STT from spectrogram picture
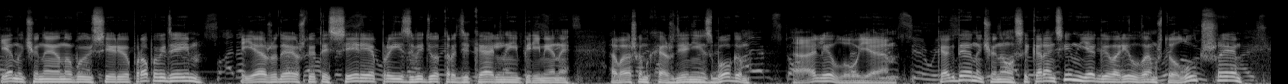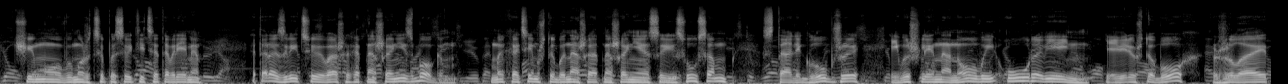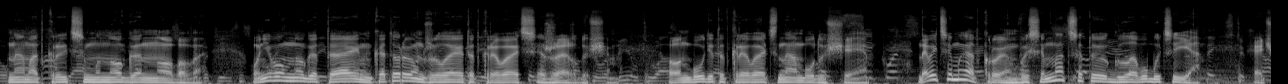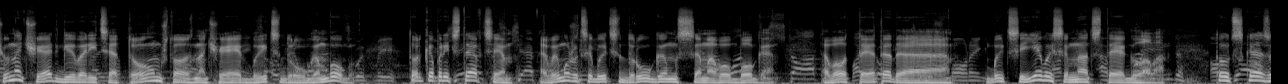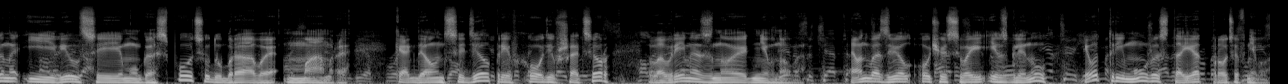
Я начинаю новую серию проповедей. Я ожидаю, что эта серия произведет радикальные перемены о вашем хождении с Богом. Аллилуйя. Когда начинался карантин, я говорил вам, что лучшее, чему вы можете посвятить это время, это развитию ваших отношений с Богом. Мы хотим, чтобы наши отношения с Иисусом стали глубже и вышли на новый уровень. Я верю, что Бог желает нам открыть много нового. У Него много тайн, которые Он желает открывать жаждущим. Он будет открывать нам будущее. Давайте мы откроем 18 главу Бытия. Хочу начать говорить о том, что означает быть другом Богу. Только представьте, вы можете быть другом самого Бога. Вот это да! Бытие, 18 глава. Тут сказано, «И явился ему Господь у Дубравы Мамре, когда он сидел при входе в шатер во время зноя дневного. Он возвел очи свои и взглянул, и вот три мужа стоят против него.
